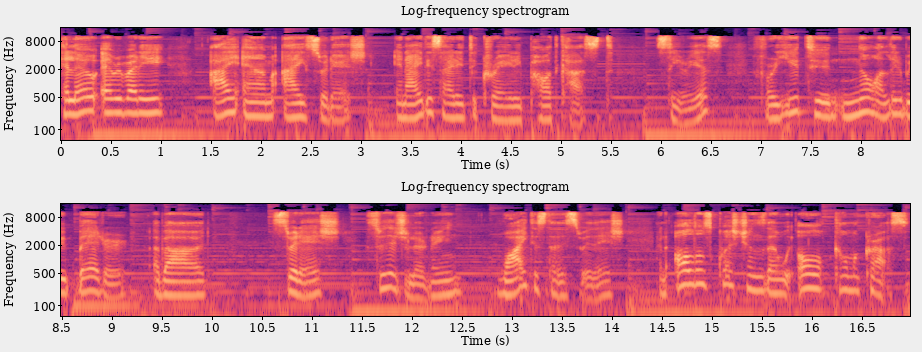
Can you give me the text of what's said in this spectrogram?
Hello, everybody. I am Iswedish, and I decided to create a podcast series for you to know a little bit better about Swedish, Swedish learning, why to study Swedish, and all those questions that we all come across.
